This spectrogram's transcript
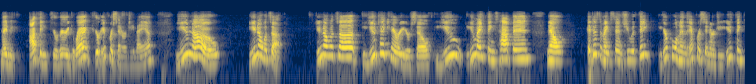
maybe I think you're very direct. You're Empress energy, man. You know, you know what's up you know what's up. You take care of yourself. You you make things happen. Now, it doesn't make sense. You would think you're pulling in the Empress energy. You think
